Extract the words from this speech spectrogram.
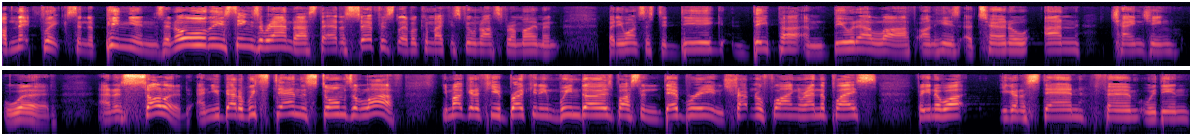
of Netflix and opinions and all these things around us that at a surface level can make us feel nice for a moment. But he wants us to dig deeper and build our life on his eternal, unchanging word. And it's solid, and you better withstand the storms of life. You might get a few broken in windows by some debris and shrapnel flying around the place. But you know what? You're going to stand firm within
